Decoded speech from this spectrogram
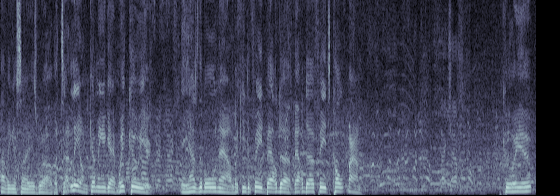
having a say as well. But uh, Lyon coming again with Couilloud. He has the ball now, looking to feed Berdeu. Berdeu feeds Coltman. Plaqueur.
